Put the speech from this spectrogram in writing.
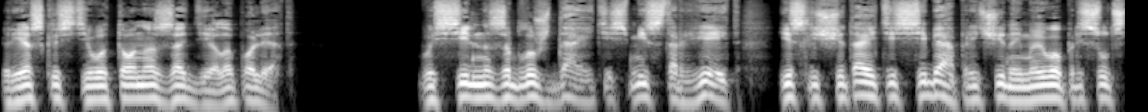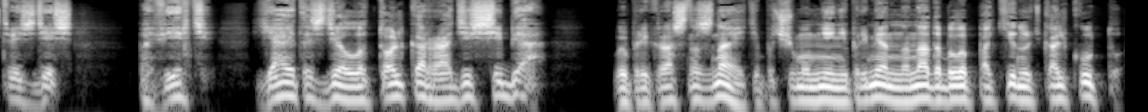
Резкость его тона задела Полет. «Вы сильно заблуждаетесь, мистер Рейд, если считаете себя причиной моего присутствия здесь. Поверьте, я это сделала только ради себя. Вы прекрасно знаете, почему мне непременно надо было покинуть Калькутту.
